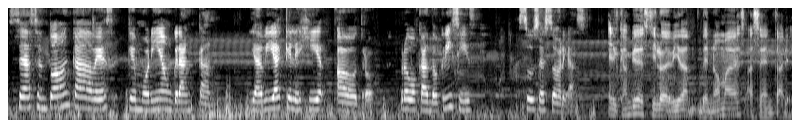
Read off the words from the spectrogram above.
se acentuaban cada vez que moría un gran Khan y había que elegir a otro, provocando crisis sucesorias. El cambio de estilo de vida de nómades a sedentarios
